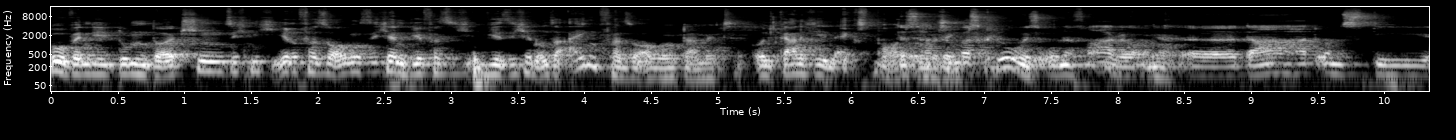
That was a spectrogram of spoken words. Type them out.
oh, wenn die dummen Deutschen sich nicht ihre Versorgung sichern, wir, versich wir sichern unsere Eigenversorgung damit und gar nicht den Export. Das hat schon unbedingt. was Kluges, ohne Frage. Und Ja. äh, da hat uns die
